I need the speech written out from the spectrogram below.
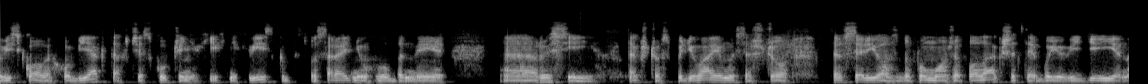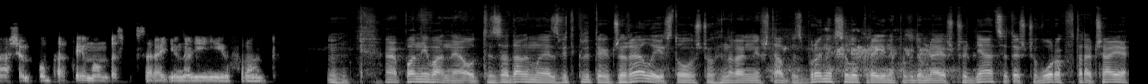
військових об'єктах чи скупченнях їхніх військ безпосередньо глибини е, Росії. Так що сподіваємося, що це всерйоз допоможе полегшити бойові дії нашим побратимам безпосередньо на лінії фронту. Е, Пане Іване, от за даними з відкритих джерел і з того, що Генеральний штаб збройних сил України повідомляє щодня, це те, що ворог втрачає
